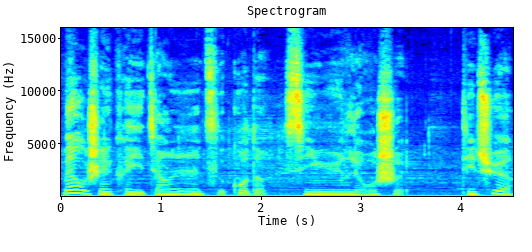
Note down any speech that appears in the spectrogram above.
没有谁可以将日子过得行云流水。的确，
